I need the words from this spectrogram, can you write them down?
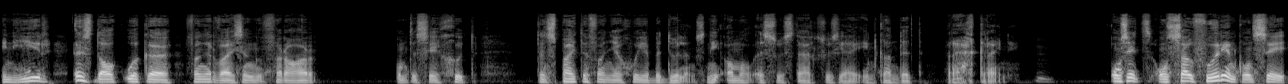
En hier is dalk ook 'n vingerwysing vir haar om te sê goed, ten spyte van jou goeie bedoelings, nie almal is so sterk soos jy en kan dit regkry nie. Hmm. Ons het ons sou voorheen kon sê,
